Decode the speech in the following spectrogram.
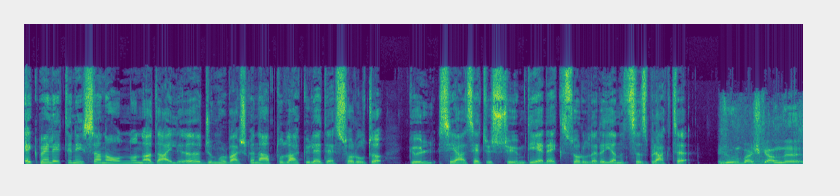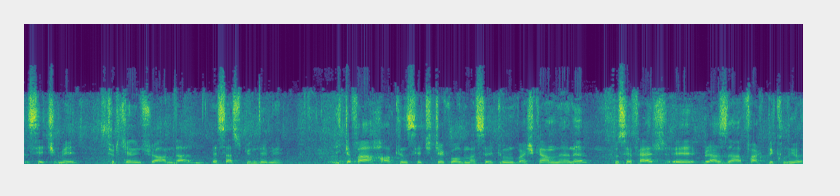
Ekmelettin İhsanoğlu'nun adaylığı Cumhurbaşkanı Abdullah Gül'e de soruldu. Gül siyaset üstüyüm diyerek soruları yanıtsız bıraktı. Cumhurbaşkanlığı seçimi Türkiye'nin şu anda esas gündemi. İlk defa halkın seçecek olması Cumhurbaşkanlığını bu sefer e, biraz daha farklı kılıyor.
